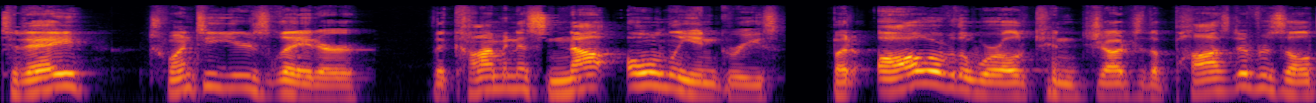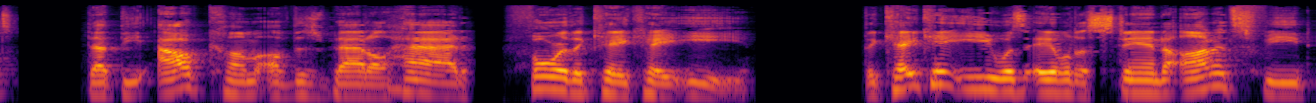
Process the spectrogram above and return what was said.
Today, 20 years later, the communists not only in Greece, but all over the world can judge the positive results that the outcome of this battle had for the KKE. The KKE was able to stand on its feet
